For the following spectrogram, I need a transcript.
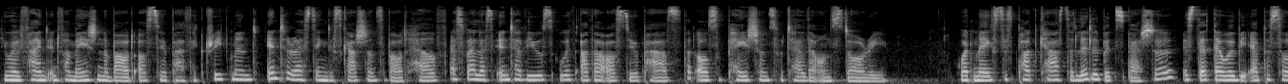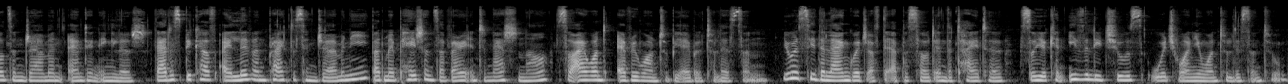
you will find information about osteopathic treatment, interesting discussions about health, as well as interviews with other osteopaths, but also patients who tell their own story. What makes this podcast a little bit special is that there will be episodes in German and in English. That is because I live and practice in Germany, but my patients are very international, so I want everyone to be able to listen. You will see the language of the episode in the title, so you can easily choose which one you want to listen to.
